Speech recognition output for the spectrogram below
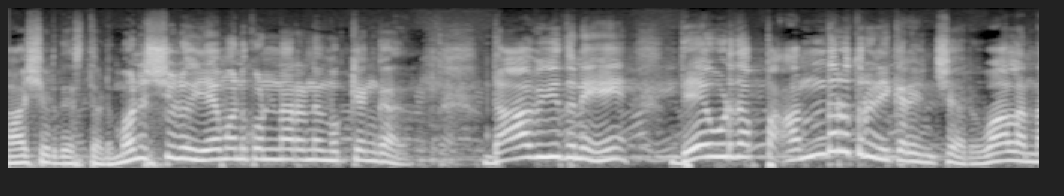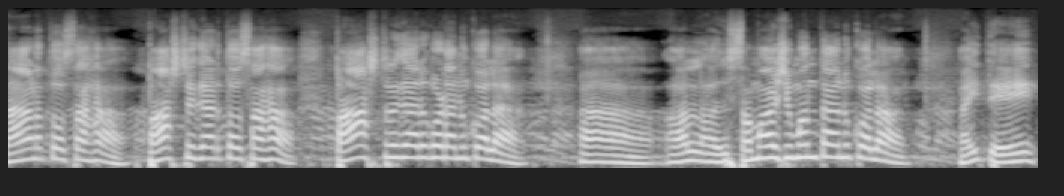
ఆశీర్దిస్తాడు మనుషులు ఏమనుకున్నారనేది ముఖ్యంగా దావీదుని దేవుడు తప్ప అందరూ తృణీకరించారు. వాళ్ళ నాన్నతో సహా పాస్టర్ గారితో సహా పాస్టర్ గారు కూడా అనుకోలే వాళ్ళ సమాజం అంతా అనుకోలే అయితే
